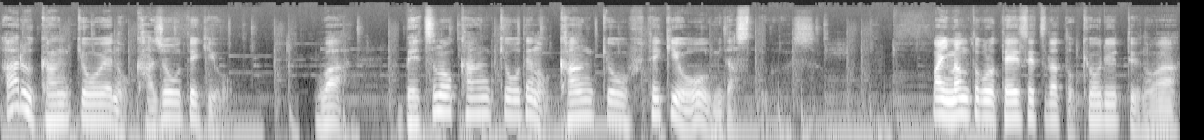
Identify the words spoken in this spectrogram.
ある環境への過剰適応は別の環境での環境不適応を生み出すということです。まあ今のところ定説だと恐竜っていうのは、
